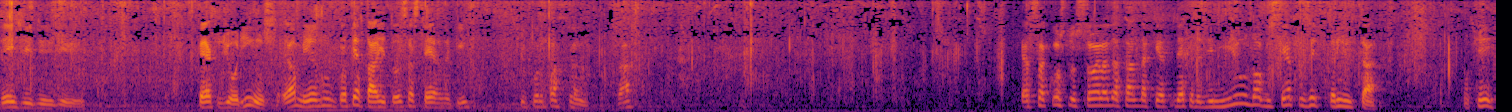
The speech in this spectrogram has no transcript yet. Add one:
desde de, de perto de Ourinhos, é o mesmo proprietário de todas essas terras aqui que foram passando, tá? Essa construção ela é datada da década de 1930. Ok?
